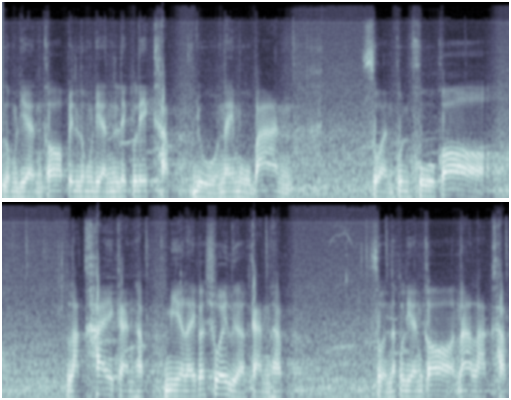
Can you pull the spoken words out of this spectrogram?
โรงเรียนก็เป็นโรงเรียนเล็กๆครับ อยู่ในหมู่บ้าน ส่วนคุณครูก็รักใคร่กันครับ มีอะไรก็ช่วยเหลือกันครับ ส่วนนักเรียนก็น่ารักครับ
